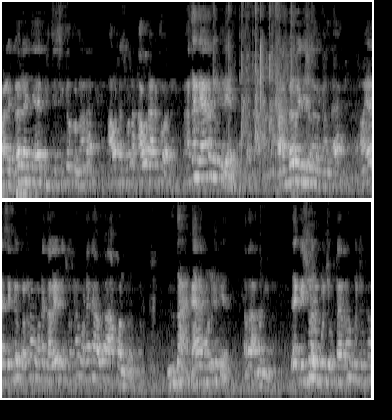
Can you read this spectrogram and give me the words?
பல பேராட்சியை பிடிச்சி சிக்கல் பண்ணாலும் அவர்கிட்ட சொன்னா அவர் அடக்குவார் அதான் வேற ஒன்றும் கிடையாது பல பேராட்சியில் இருக்காங்க. அவன் யாரும் சிக்கல் பண்ணா உடனே தலையிட்டு சொன்னா உடனே அவர் ஆஃப் பண்ணுறது இதுதான் வேற ஒண்ணு கிடையாது. அதான் அமதி. ஏதாவது கிஷோர் மூச்சு விட்டாருன்னா மூச்சு விட்டா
